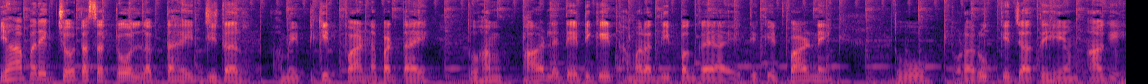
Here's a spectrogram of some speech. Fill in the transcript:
यहाँ पर एक छोटा सा टोल लगता है, जिधर हमें टिकट फाड़ना पड़ता है। तो हम फाड़ लेते हैं टिकट हमारा दीपक गया है टिकट फाड़ने। तो थोड़ा रुक के जाते हैं हम आगे।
